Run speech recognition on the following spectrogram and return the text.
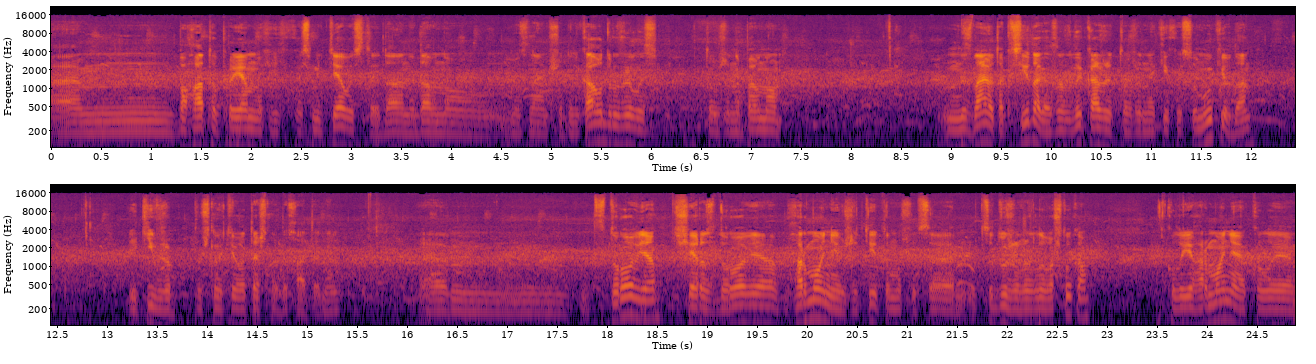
Ем, Багато приємних якихось миттєвостей. Да? Недавно ми знаємо, що донька одружилась, то вже, напевно, не знаю, так всі так завжди кажуть, то вже на якихось онуків, да? які вже почнуть його теж надихати. Да? Ем, Здоров'я, ще раз здоров'я, гармонія в житті, тому що це, це дуже важлива штука. Коли є гармонія, коли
